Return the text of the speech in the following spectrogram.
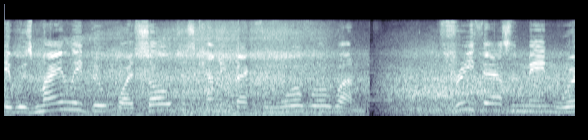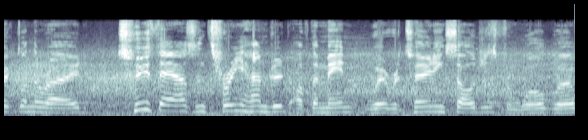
It was mainly built by soldiers coming back from World War One. 3,000 men worked on the road, 2,300 of the men were returning soldiers from World War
